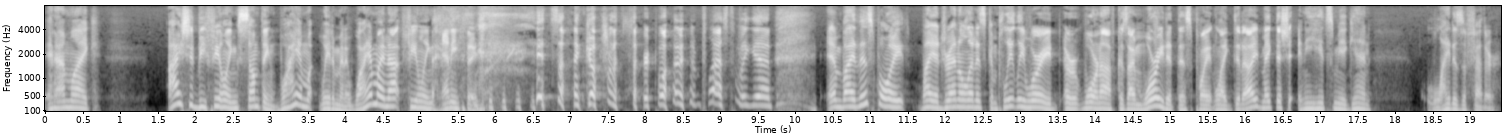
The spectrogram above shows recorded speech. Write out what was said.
And I'm like, I should be feeling something. Why am I, wait a minute, why am I not feeling anything? so I go for the third one and blast him again. And by this point, my adrenaline is completely worried or worn off because I'm worried at this point. Like, did I make this shit? And he hits me again, light as a feather.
